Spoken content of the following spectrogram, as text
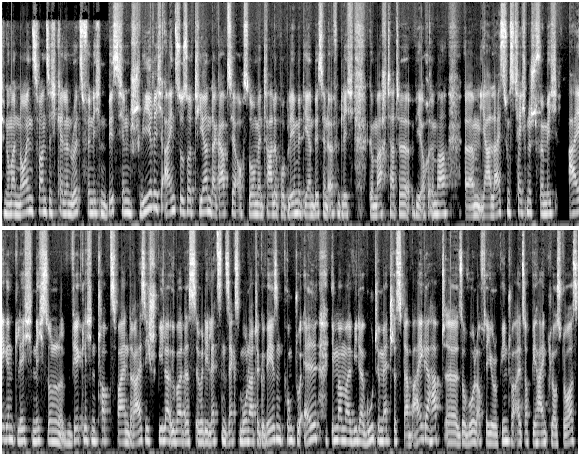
Die Nummer 29, Kellen Ritz, finde ich ein bisschen schwierig einzusortieren. Da gab es ja auch so mentale Probleme, die er ein bisschen öffentlich gemacht hatte, wie auch immer. Ähm, ja, leistungstechnisch für mich eigentlich nicht so wirklich ein Top 32 Spieler über das über die letzten sechs Monate gewesen. Punktuell immer mal wieder gute Matches dabei gehabt, äh, sowohl auf der European Tour als auch behind closed doors.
